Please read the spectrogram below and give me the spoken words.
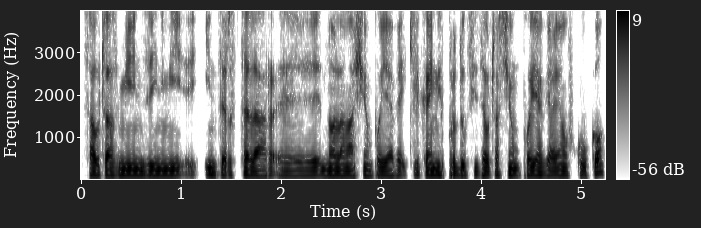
cały czas między innymi Interstellar y, Nolana się pojawia, kilka innych produkcji cały czas się pojawiają w kółko,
